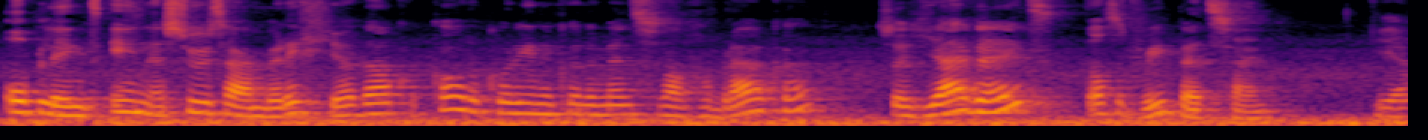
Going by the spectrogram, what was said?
op LinkedIn en stuurt haar een berichtje. Welke code Corine kunnen mensen dan gebruiken? Zodat jij weet dat het repads zijn. Ja,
